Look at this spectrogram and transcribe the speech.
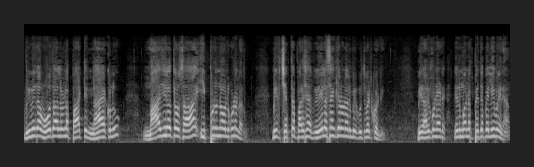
వివిధ హోదాలున్న పార్టీ నాయకులు మాజీలతో సహా ఇప్పుడున్న వాళ్ళు కూడా ఉన్నారు. మీకు చెప్తే పరిశ వేల సంఖ్యలో ఉన్నారు మీరు గుర్తుపెట్టుకోండి. మీరు అనుకున్నాడు నేను మొన్న పెద్ద పోయినా.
